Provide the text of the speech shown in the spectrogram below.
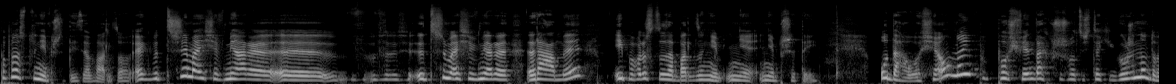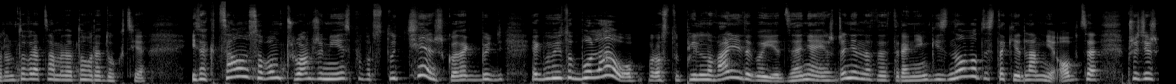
po prostu nie przytyj za bardzo. Jakby trzymaj się w miarę, yy, w, w, trzymaj się w miarę ramy i po prostu za bardzo nie, nie, nie przytyj. udało się. No i po, po świętach przyszło coś takiego, że no dobra, no to wracamy na tą redukcję. I tak całą sobą czułam, że mi jest po prostu ciężko, tak jakby, jakby mnie to bolało po prostu. Pilnowanie tego jedzenia, jeżdżenie na te treningi, znowu to jest takie dla mnie obce. Przecież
